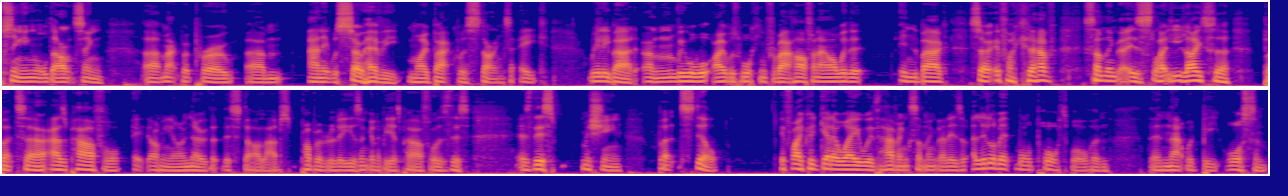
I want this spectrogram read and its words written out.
singing, all dancing uh, MacBook Pro, um, and it was so heavy, my back was starting to ache really bad. And we were I was walking for about half an hour with it in the bag. So if I could have something that is slightly lighter but uh, as powerful, it, I mean, I know that this Star Labs probably isn't going to be as powerful as this as this machine, but still, if I could get away with having something that is a little bit more portable, then then that would be awesome.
